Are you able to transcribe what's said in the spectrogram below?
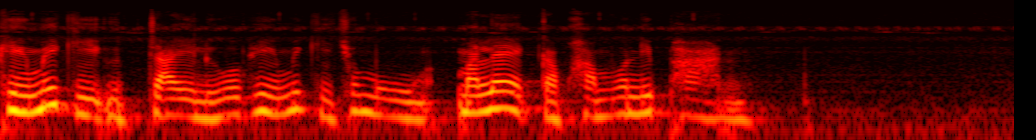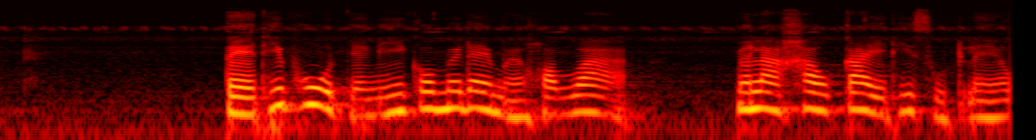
เพียงไม่กี่อึดใจ หรือว่าเพียงไม่กี่ชั่วโมง มาแลกกับคำว่านิพพาน แต่ที่พูดอย่างนี้ก็ไม่ได้หมายความว่าแม่ลาเข้าใกล้ที่สุดแล้ว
